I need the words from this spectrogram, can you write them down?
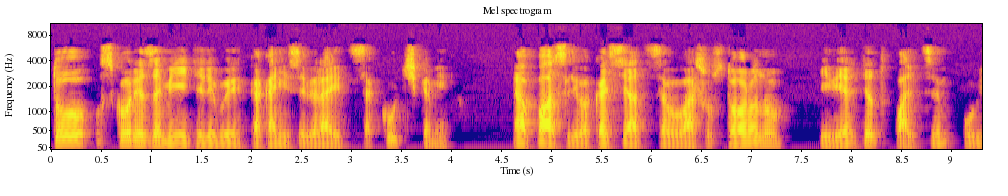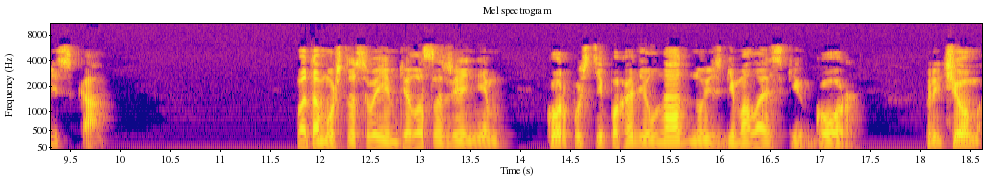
то вскоре заметили бы, как они собираются кучками, опасливо косятся в вашу сторону и вертят пальцем у виска. Потому что своим телосложением корпусти походил на одну из гималайских гор, причем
